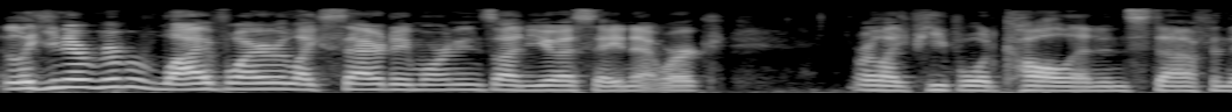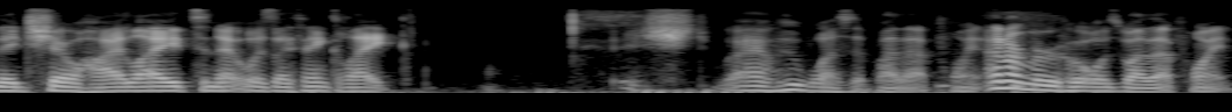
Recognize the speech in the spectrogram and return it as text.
Like you know, remember Livewire like Saturday mornings on USA Network, where like people would call in and stuff, and they'd show highlights, and it was I think like, uh, who was it by that point? I don't remember who it was by that point.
